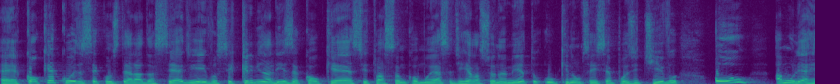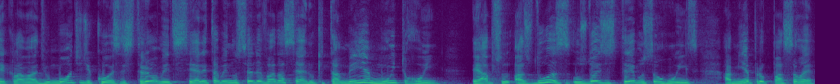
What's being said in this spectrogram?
é, qualquer coisa ser considerada assédio, e aí você criminaliza qualquer situação como essa de relacionamento, o que não sei se é positivo, ou a mulher reclamar de um monte de coisa extremamente séria e também não ser levada a sério, o que também é muito ruim. É As duas, os dois extremos são ruins. A minha preocupação é:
